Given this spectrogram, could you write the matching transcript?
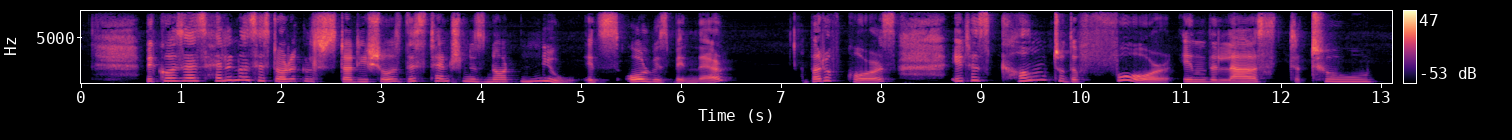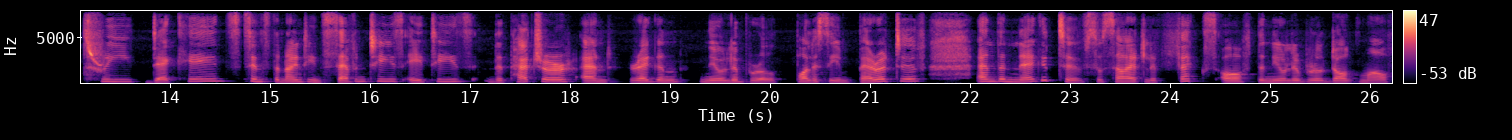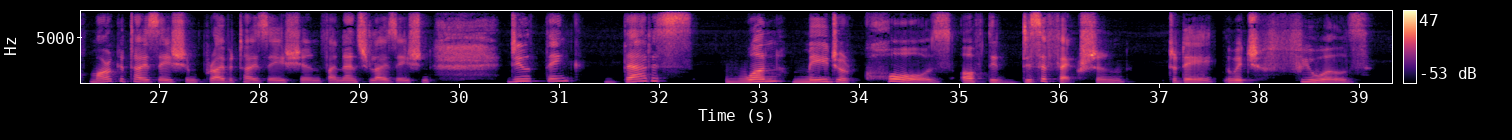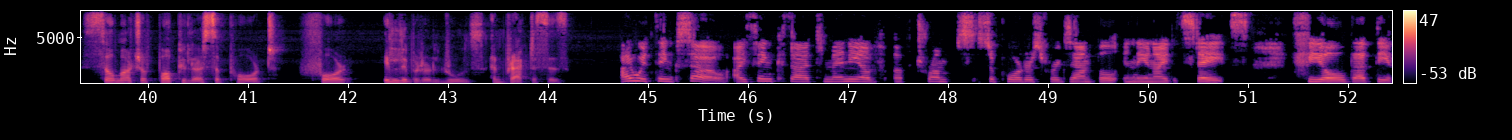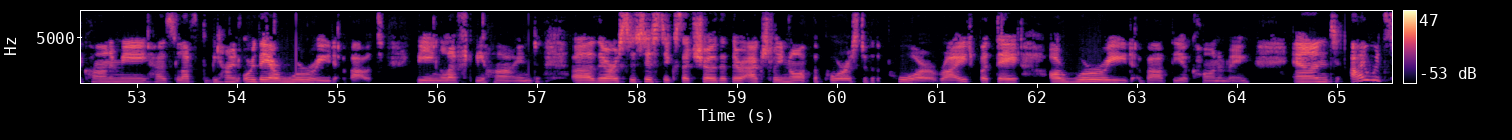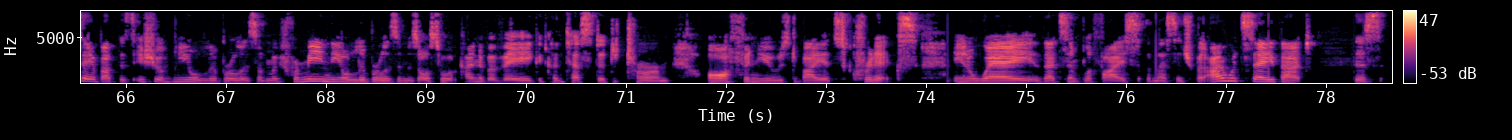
Because as Helena's historical study shows, this tension is not new, it's always been there. But of course, it has come to the fore in the last two, three decades since the 1970s, 80s, the Thatcher and Reagan neoliberal policy imperative, and the negative societal effects of the neoliberal dogma of marketization, privatization, financialization. Do you think that is one major cause of the disaffection today, which fuels so much of popular support for illiberal rules and practices? I would think so. I think that many of, of Trump's supporters, for example, in the United States, feel that the economy has left behind or they are worried about being left behind. Uh, there are statistics that show that they're actually not the poorest of the poor, right? But they are worried about the economy. And I would say about this issue of neoliberalism, for me, neoliberalism is also a kind of a vague, contested term, often used by its critics in a way that simplifies the message. But I would say that this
